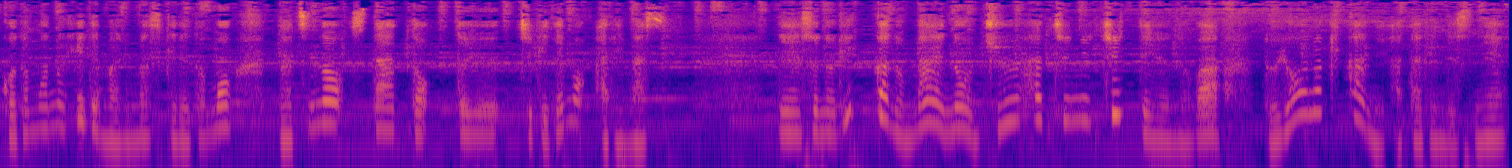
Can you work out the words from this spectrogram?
子供の日でもありますけれども、夏のスタートという時期でもあります。で、その立夏の前の18日っていうのは土曜の期間にあたるんですね。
